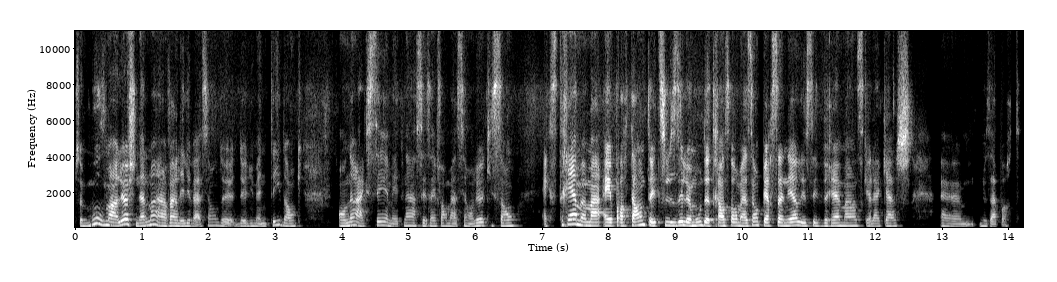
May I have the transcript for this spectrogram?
ce mouvement-là, finalement, vers l'élévation de, de l'humanité. Donc, on a accès maintenant à ces informations-là qui sont extrêmement importantes. Tu as utilisé le mot de transformation personnelle et c'est vraiment ce que la cache euh, nous apporte.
